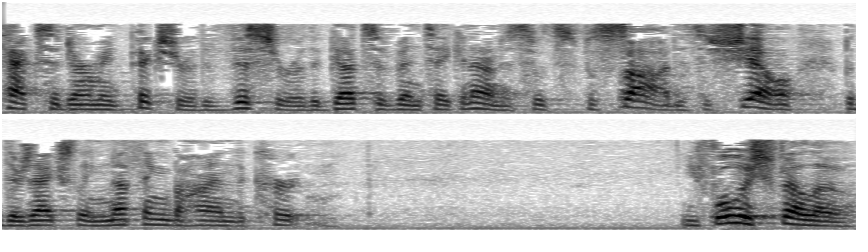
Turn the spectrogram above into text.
taxidermied picture. The viscera, the guts have been taken out. It's, it's facade, it's a shell, but there's actually nothing behind the curtain. You foolish fellow,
